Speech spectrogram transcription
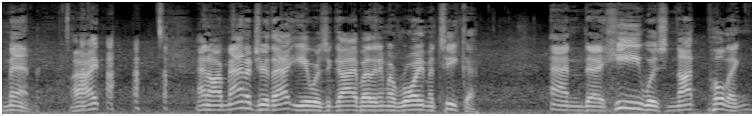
men. All right? and our manager that year was a guy by the name of Roy Majtyka. And uh, he was not pulling.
